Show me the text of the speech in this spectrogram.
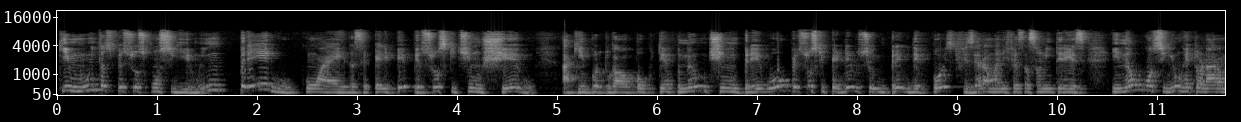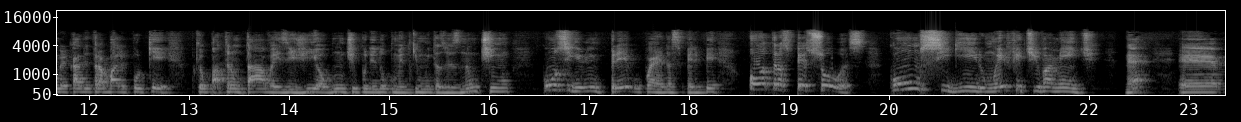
que muitas pessoas conseguiram emprego com a R da CPLP, pessoas que tinham chego aqui em Portugal há pouco tempo não tinham emprego, ou pessoas que perderam seu emprego depois que fizeram a manifestação de interesse e não conseguiam retornar ao mercado de trabalho, por quê? Porque o patrão estava, exigia algum tipo de documento que muitas vezes não tinham, conseguiram emprego com a R da CPLP. Outras pessoas conseguiram efetivamente, né, é,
